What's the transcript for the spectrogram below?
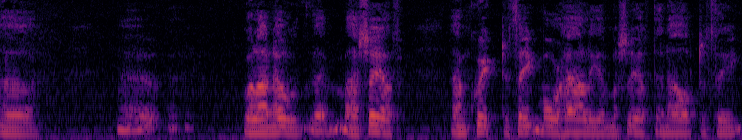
uh, uh, well, I know that myself, I'm quick to think more highly of myself than I ought to think.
